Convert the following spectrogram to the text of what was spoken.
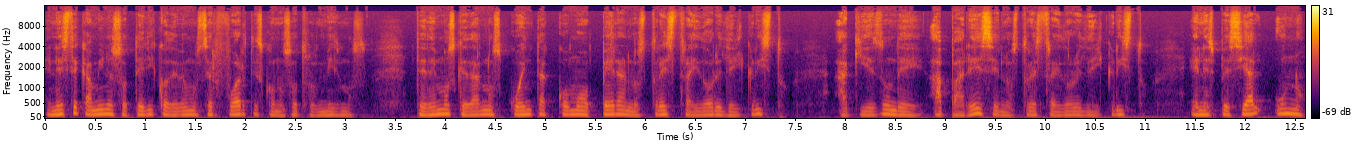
En este camino esotérico debemos ser fuertes con nosotros mismos. Tenemos que darnos cuenta cómo operan los tres traidores del Cristo. Aquí es donde aparecen los tres traidores del Cristo, en especial uno,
